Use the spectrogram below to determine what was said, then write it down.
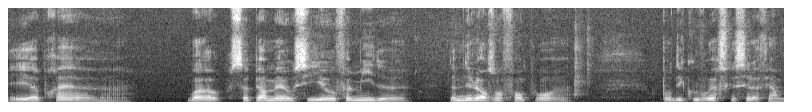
Et après, bah, ça permet aussi aux familles d'amener leurs enfants pour, pour découvrir ce que c'est la ferme.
